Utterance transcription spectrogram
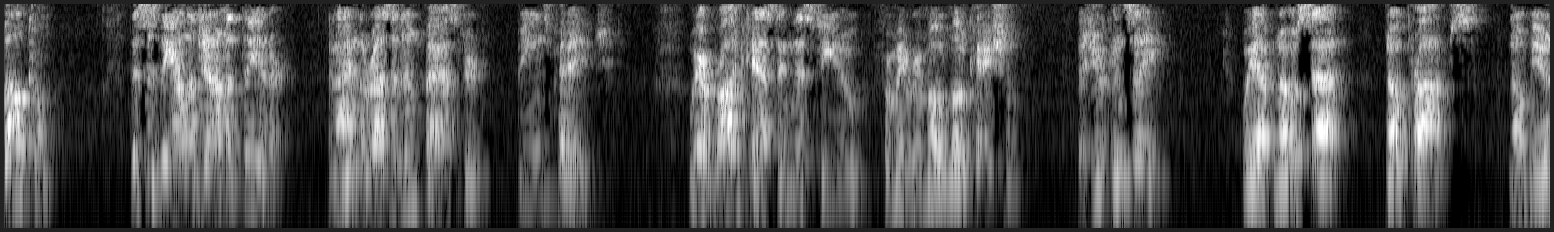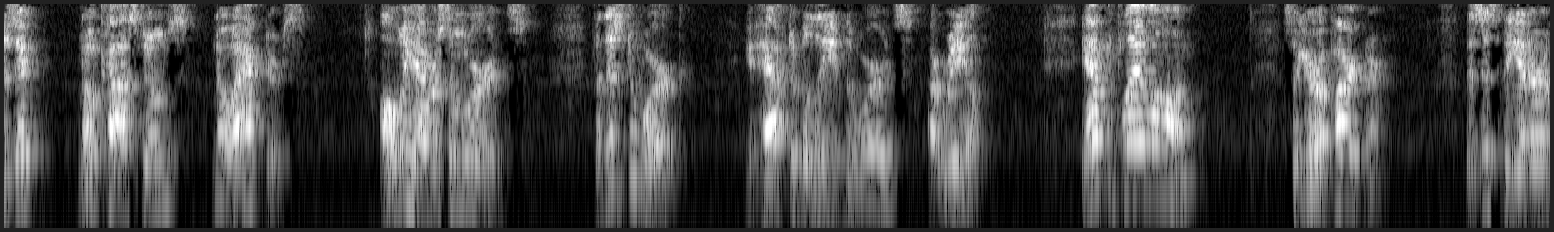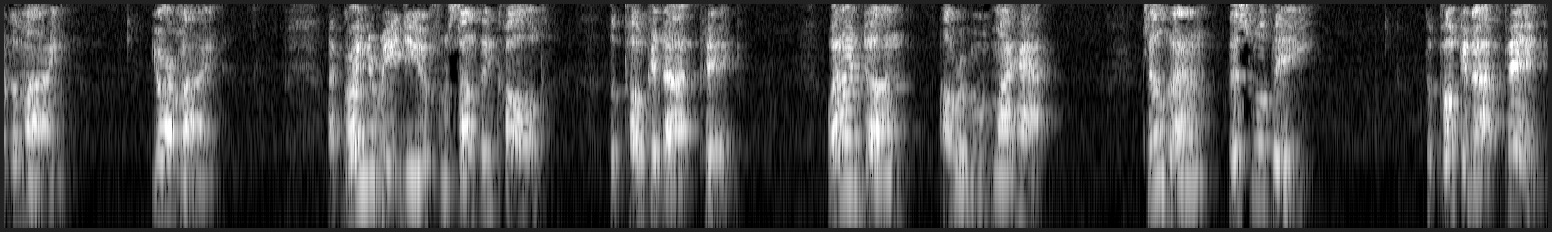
Welcome. This is the Illegitimate Theater, and I'm the resident bastard, Beans Page. We are broadcasting this to you from a remote location, as you can see. We have no set, no props, no music, no costumes, no actors. All we have are some words. For this to work, you have to believe the words are real. You have to play along. So you're a partner. This is Theater of the Mind. Your mind. I'm going to read to you from something called The Polka Dot Pig. When I'm done, I'll remove my hat. Till then, this will be The Polka Dot Pig.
